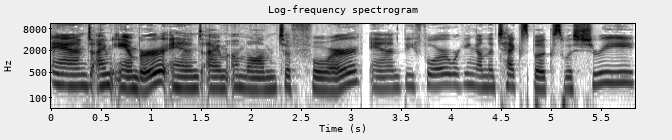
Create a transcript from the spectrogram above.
And I'm Amber, and I'm a mom to four. And before working on the textbooks with Cherie,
